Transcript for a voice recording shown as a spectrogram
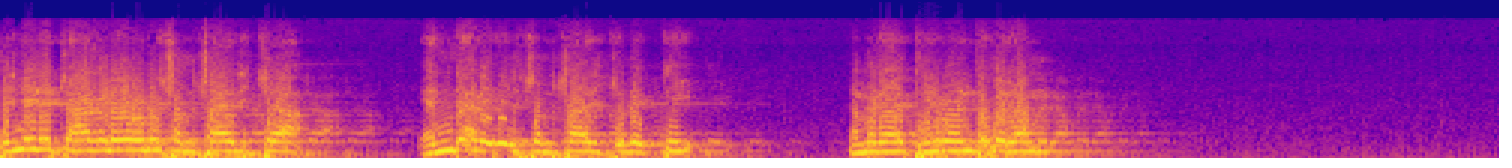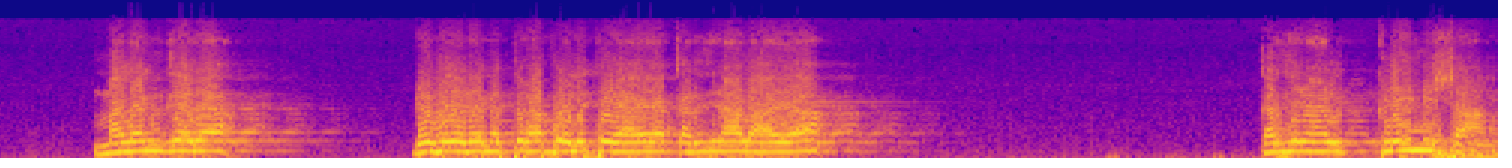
പിന്നീട് ടാഗിളയോട് സംസാരിച്ച എന്റെ അറിവിൽ സംസാരിച്ച വ്യക്തി നമ്മുടെ തിരുവനന്തപുരം മലങ്കര രൂപയുടെ മെത്രാപോലിത്തയായ കർദിനാളായ കർദിനാൾ ക്ലീമിഷാണ്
